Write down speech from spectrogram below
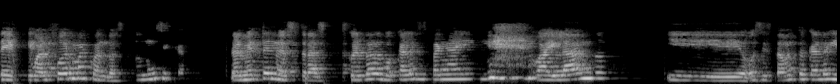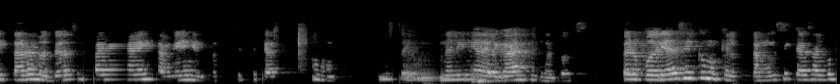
De igual forma cuando hacemos música realmente nuestras cuerdas vocales están ahí bailando y o si estamos tocando guitarra, los dedos están ahí también, entonces es como, no sé, una línea delgada entre las dos. Pero podría decir como que la música es algo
